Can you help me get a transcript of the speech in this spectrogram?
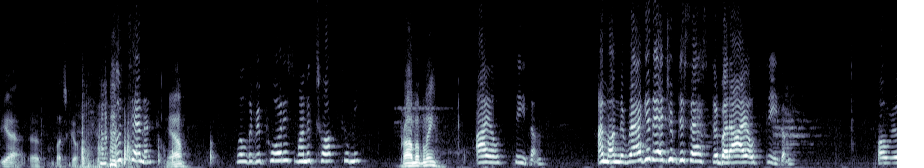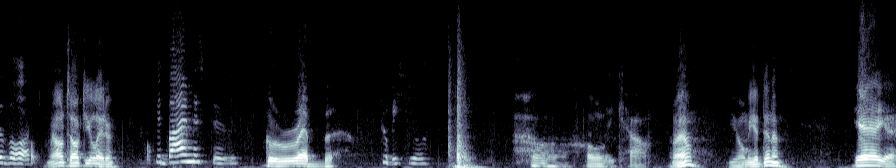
Yeah, uh, let's go. Lieutenant, Yeah? will the reporters want to talk to me? Probably. I'll see them. I'm on the ragged edge of disaster, but I'll see them. Au revoir. I'll talk to you later. Goodbye, Mr. Grebb. To be sure. Oh, holy cow. Well, you owe me a dinner. Yeah, yeah.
